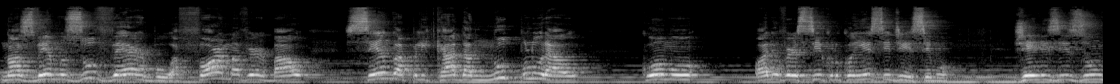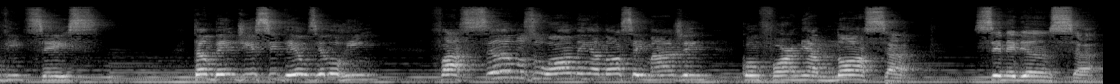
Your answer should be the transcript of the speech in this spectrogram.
nós vemos o verbo, a forma verbal, sendo aplicada no plural, como, olha o versículo conhecidíssimo, Gênesis 1, 26. Também disse Deus Elohim: façamos o homem à nossa imagem, conforme a nossa semelhança.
